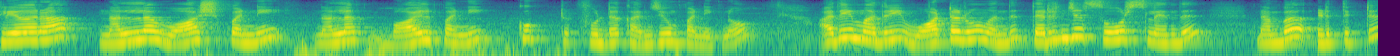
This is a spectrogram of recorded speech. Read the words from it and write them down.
கிளியராக நல்லா வாஷ் பண்ணி நல்லா பாயில் பண்ணி குக்ட் ஃபுட்டை கன்சியூம் பண்ணிக்கணும். அதே மாதிரி வாட்டரும் வந்து தெரிஞ்ச சோர்ஸ்லேருந்து நம்ம எடுத்துக்கிட்டு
